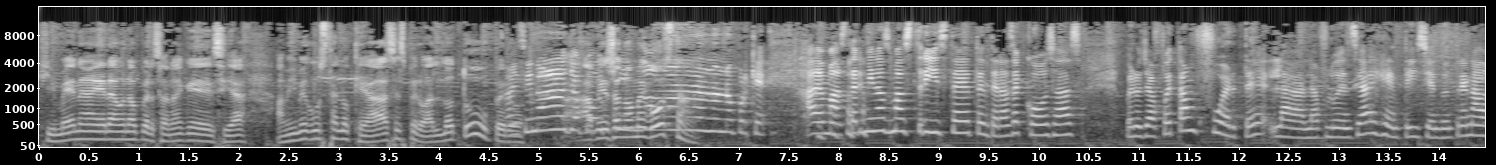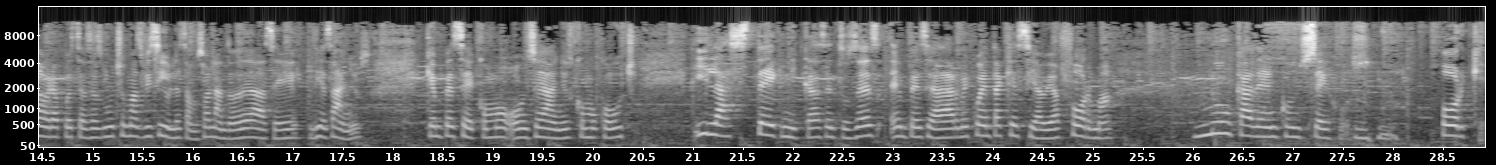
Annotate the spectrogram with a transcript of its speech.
Jimena era una persona que decía, a mí me gusta lo que haces, pero hazlo tú, pero Ay, sí, no, no, yo a mí eso no me gusta. No, no, no, no, porque además terminas más triste, te enteras de cosas, pero ya fue tan fuerte la, la afluencia de gente y siendo entrenadora, pues te haces mucho más visible. Estamos hablando de hace 10 años, que empecé como 11 años como coach. Y las técnicas, entonces empecé a darme cuenta que si había forma, nunca den consejos. Porque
